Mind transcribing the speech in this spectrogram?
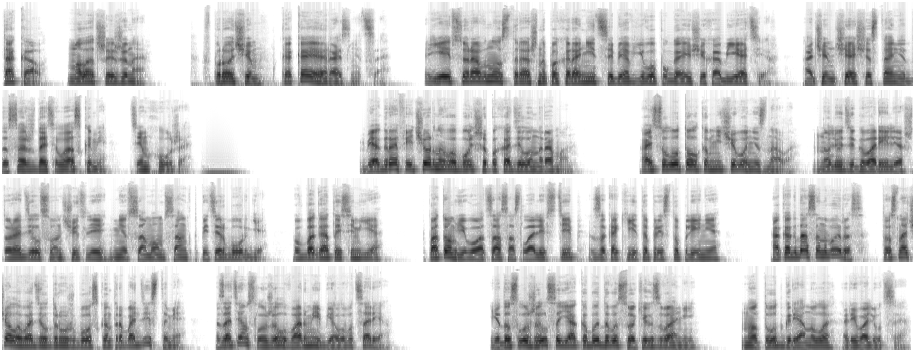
Такал, младшая жена. Впрочем, какая разница? Ей все равно страшно похоронить себя в его пугающих объятиях, а чем чаще станет досаждать ласками, тем хуже. Биография Черного больше походила на роман. Айсулу толком ничего не знала, но люди говорили, что родился он чуть ли не в самом Санкт-Петербурге, в богатой семье. Потом его отца сослали в степь за какие-то преступления. А когда сын вырос, то сначала водил дружбу с контрабандистами, затем служил в армии Белого царя и дослужился якобы до высоких званий. Но тут грянула революция.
